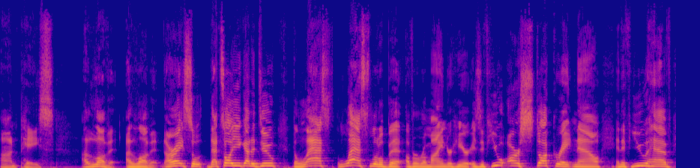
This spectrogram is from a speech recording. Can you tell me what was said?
on PACE. I love it. I love it. All right, so that's all you got to do. The last last little bit of a reminder here is if you are stuck right now and if you have,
